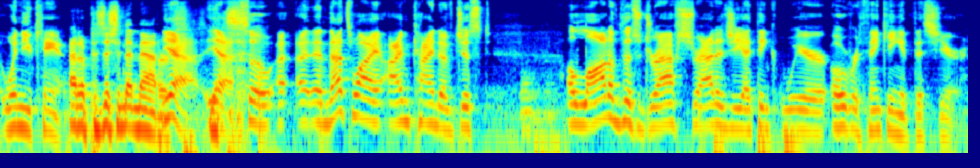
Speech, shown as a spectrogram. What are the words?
when you can. At a position that matters. Yeah, yeah. So, uh, and that's why I'm kind of just a lot of this draft strategy. I think we're overthinking it this year.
